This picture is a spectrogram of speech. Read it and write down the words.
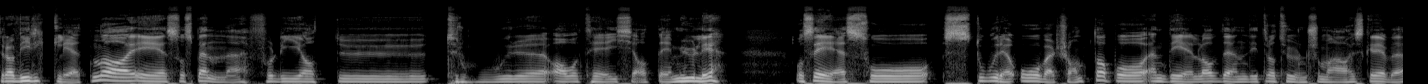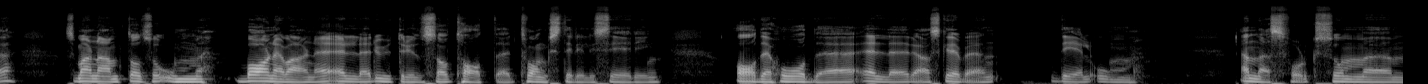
fra virkeligheten da, er så spennende, fordi at du tror av og til ikke at det er mulig. Og så er det så store overtramp da, på en del av den litteraturen som jeg har skrevet, som jeg har nevnt altså om barnevernet eller utryddelse av tater, tvangssterilisering, ADHD, eller jeg har skrevet en del om NS-folk som um,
